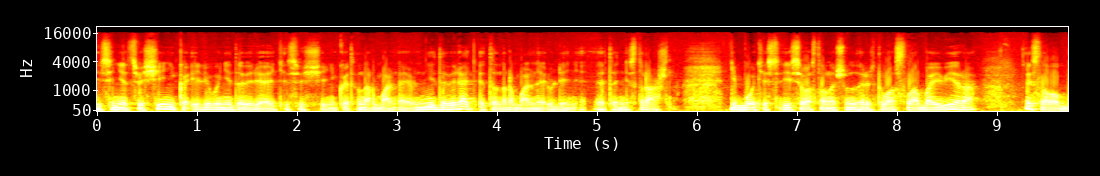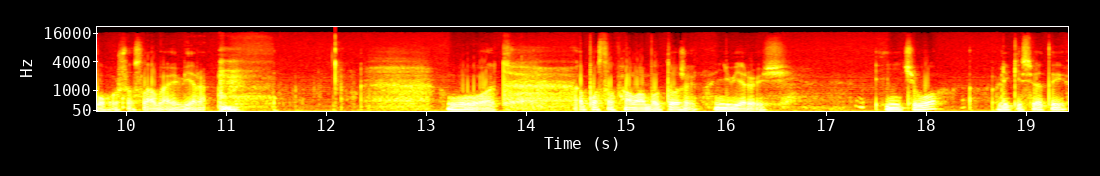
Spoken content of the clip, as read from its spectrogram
если нет священника, или вы не доверяете священнику. Это нормально. Не доверять – это нормальное явление. Это не страшно. Не бойтесь, если вас там начнут говорить, у вас слабая вера. И слава Богу, что слабая вера. Вот. Апостол Фома был тоже неверующий. И ничего, в лике святых.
